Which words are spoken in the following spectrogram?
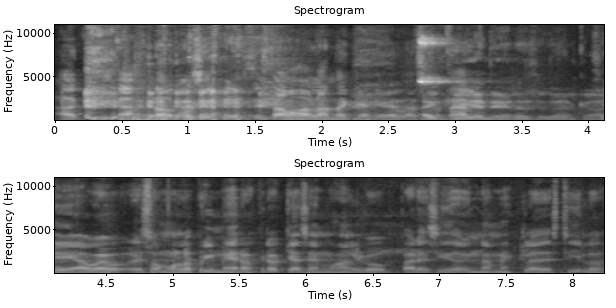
aquí- ah, no, pues sí, estamos hablando aquí a nivel Aquí nacional. a nivel nacional, cabrón. Sí, a huevo. Somos los primeros, creo que hacemos algo parecido y una mezcla de estilos,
